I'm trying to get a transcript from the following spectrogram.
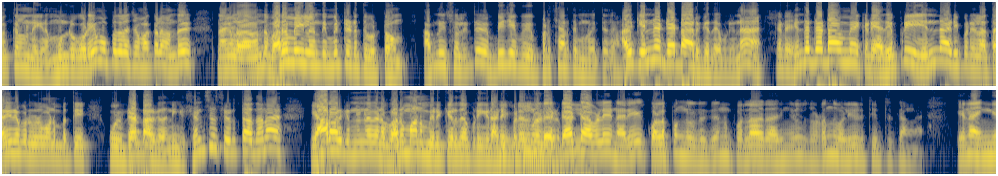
மக்கள் நினைக்கிறேன். மூன்று கோடியோ முப்பது லட்சம் மக்களை வந்து நாங்கள் வந்து வறுமையிலிருந்து மீட்டெடுத்து விட்டோம் அப்படின்னு சொல்லிட்டு பிஜேபி பிரச்சாரத்தை முன்வைத்தது. அதுக்கு என்ன டேட்டா இருக்குது அப்படின்னா. எந்த டேட்டாவுமே கிடையாது. எப்படி எந்த அடிப்படையில் தனிநபர் வருமானம் பத்தி உங்களுக்கு டேட்டா இருக்குது? நீங்க சென்சஸ் எடுத்தா தானே யாராருக்கு என்னென்ன வருமானம் இருக்கிறது அப்படிங்கிற அடிப்படையில் டேட்டாவிலே நிறைய குழப்பங்கள் இருக்குன்னு பொருளாதார அறிஞர்கள் தொடர்ந்து வலியுறுத்திட்டு இருக்காங்க. ஏன்னா இங்க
